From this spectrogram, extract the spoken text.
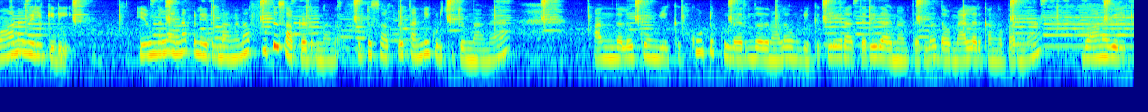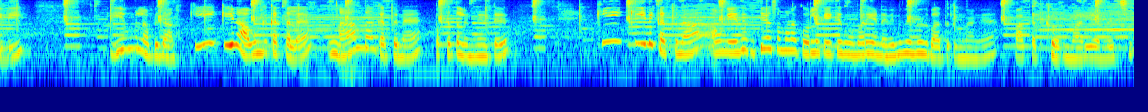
வானவில் கிளி. இவங்கெல்லாம் என்ன பண்ணிட்டு இருந்தாங்கன்னா ஃபுட்டு சாப்பிட்டுட்டு இருந்தாங்க ஃபுட்டு சாப்பிட்டு தண்ணி குடிச்சிட்டு இருந்தாங்க அந்த அளவுக்கு உங்களுக்கு கூட்டுக்குள்ளே இருந்ததுனால உங்களுக்கு கிளியராக தெரியுதா என்னன்னு தெரியல. அதோ மேலே இருக்காங்க பாருங்கள் வானவில் கிளி. இவங்களும் அப்படி தான் கீ கீன்னு அவங்க கத்தலை. நான் தான் கத்துனேன். பக்கத்தில் நின்றுட்டு கீ கீன்னு கத்துனா அவங்க எது வித்தியாசமான குரலை கேட்குற மாதிரி என்னை நின்று நின்று பார்த்துட்டு இருந்தாங்க பார்க்கறதுக்கு ஒரு மாதிரியா இருந்துச்சு.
